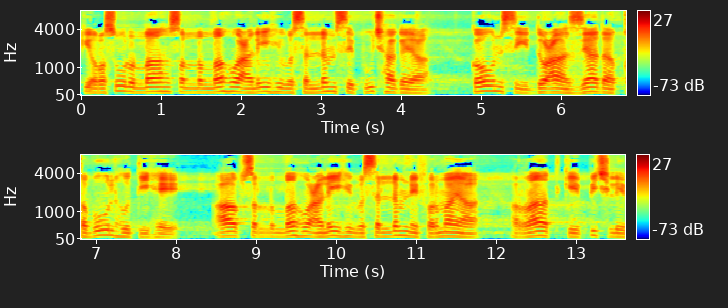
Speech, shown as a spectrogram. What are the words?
کہ رسول اللہ صلی اللہ علیہ وسلم سے پوچھا گیا، کون سی دعا زیادہ قبول ہوتی ہے؟ آپ صلی اللہ علیہ وسلم نے فرمایا، رات کے پچھلے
